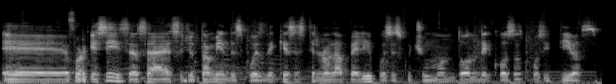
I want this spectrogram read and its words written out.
Eh, porque sí, o sea, eso, yo también después de que se estrenó la peli, pues escuché un montón de cosas positivas.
